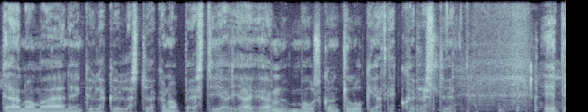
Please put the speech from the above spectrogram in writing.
tähän oma ääneen kyllä kyllästyy aika nopeasti ja, ja, ja mä uskon, että lukijatkin kyllästyy. Et,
